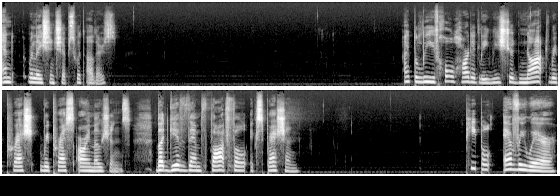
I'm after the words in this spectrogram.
and relationships with others. I believe wholeheartedly we should not repress, repress our emotions, but give them thoughtful expression. People everywhere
